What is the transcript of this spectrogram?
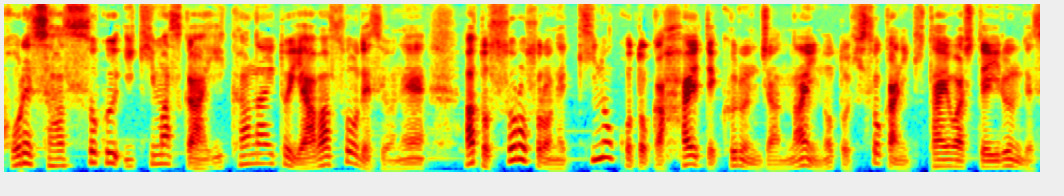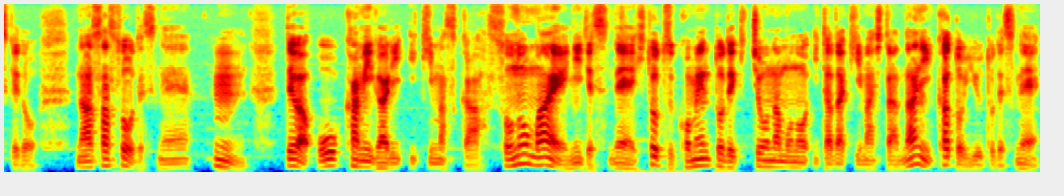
これ早速行きますか？行かないとやばそうですよね。あとそろそろね、キノコとか生えてくるんじゃないの？と密かに期待はしているんですけど、なさそうですね。うん。では、狼狩り行きますか。その前にですね、一つコメントで貴重なものをいただきました。何かというとですね、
